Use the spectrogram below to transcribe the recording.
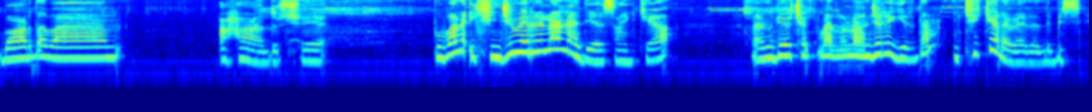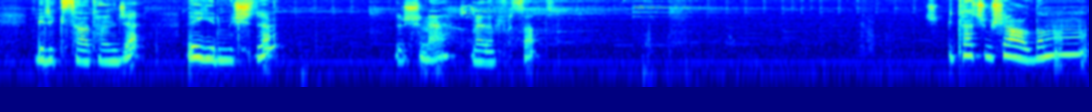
Bu arada ben aha dur şey bu bana ikinci verilen hediye sanki ya. Ben video çekmeden önce de girdim. iki kere verildi biz. Bir iki saat önce. Ve girmiştim. Dur şuna. Meda fırsat. birkaç bir şey aldım.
